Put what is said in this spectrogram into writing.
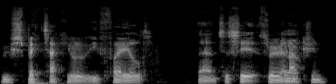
we've spectacularly failed um, to see it through in action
